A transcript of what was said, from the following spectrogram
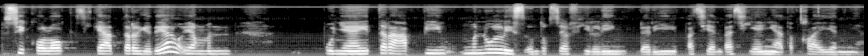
psikolog, psikiater gitu ya yang mempunyai terapi menulis untuk self healing dari pasien-pasiennya atau kliennya.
